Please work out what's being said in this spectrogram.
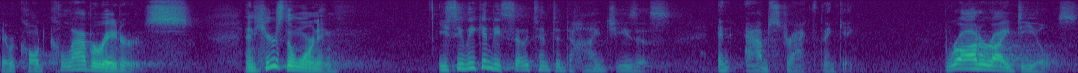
They were called collaborators. And here's the warning you see, we can be so tempted to hide Jesus in abstract thinking, broader ideals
